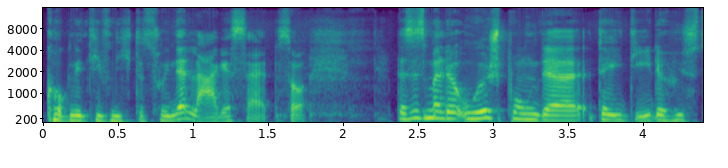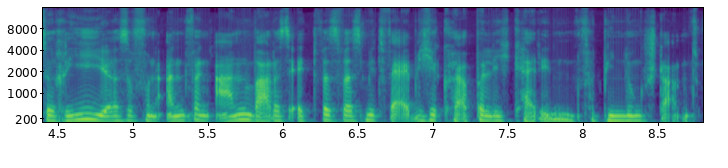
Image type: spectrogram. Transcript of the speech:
kognitiv nicht dazu in der Lage seien. So. Das ist mal der Ursprung der, der Idee der Hysterie. Also von Anfang an war das etwas, was mit weiblicher Körperlichkeit in Verbindung stand.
